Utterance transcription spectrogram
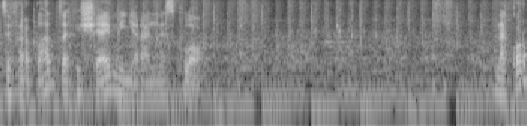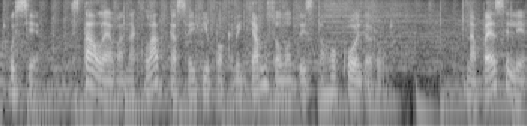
Циферблат захищає мінеральне скло. На корпусі сталева накладка з IP покриттям золотистого кольору. На безелі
